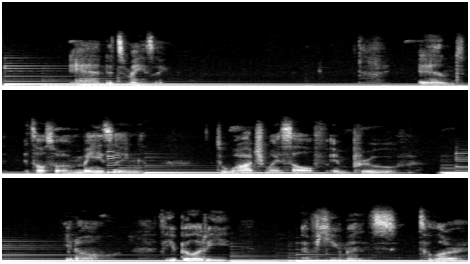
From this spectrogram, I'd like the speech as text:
And it's amazing. And it's also amazing to watch myself improve. You know, the ability of humans to learn.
